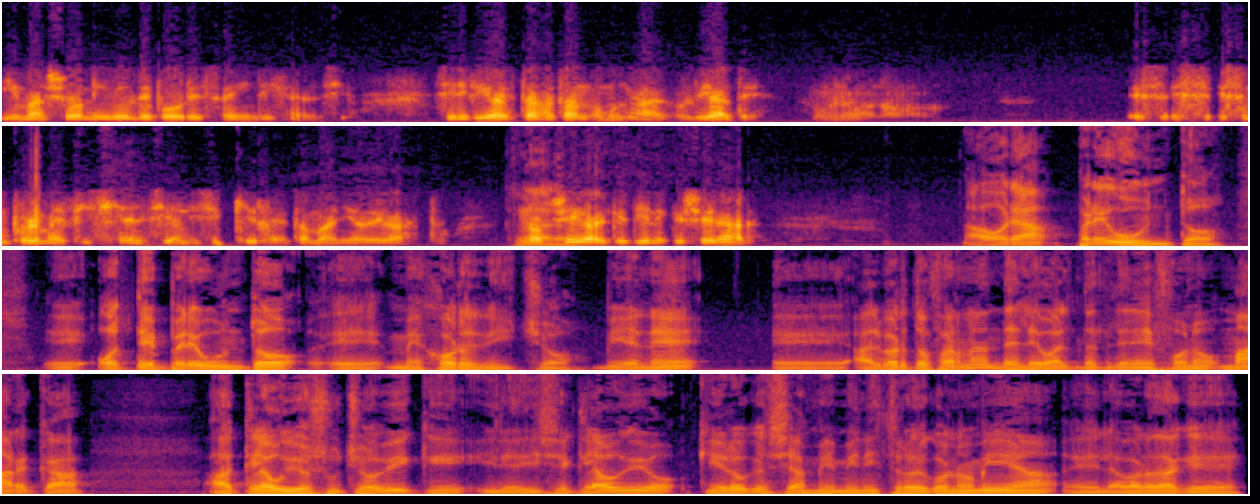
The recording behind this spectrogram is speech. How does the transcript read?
y mayor nivel de pobreza e indigencia. Significa que estás gastando muy mal, olvídate. No, no. Es, es, un problema de eficiencia, ni siquiera de tamaño de gasto. No llega al que tiene que llegar. Ahora pregunto, eh, o te pregunto, eh, mejor dicho, viene eh, Alberto Fernández levanta el teléfono, marca a Claudio Suchovicki y le dice, Claudio, quiero que seas mi ministro de Economía, la verdad que,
